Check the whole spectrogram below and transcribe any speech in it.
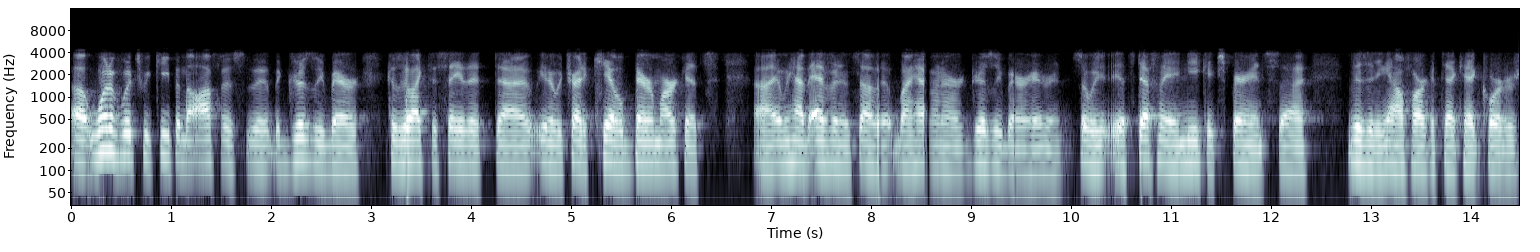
uh, one of which we keep in the office, the, the grizzly bear, because we like to say that uh, you know we try to kill bear markets, uh, and we have evidence of it by having our grizzly bear here. So we, it's definitely a unique experience uh, visiting Alpha Architect headquarters.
